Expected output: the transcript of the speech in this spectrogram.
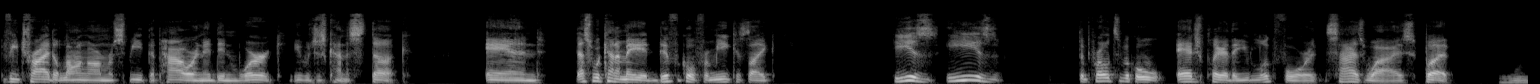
if he tried the long arm or speed the power and it didn't work, he was just kind of stuck. And that's what kind of made it difficult for me because like he is he is the prototypical edge player that you look for size wise, but mm-hmm.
